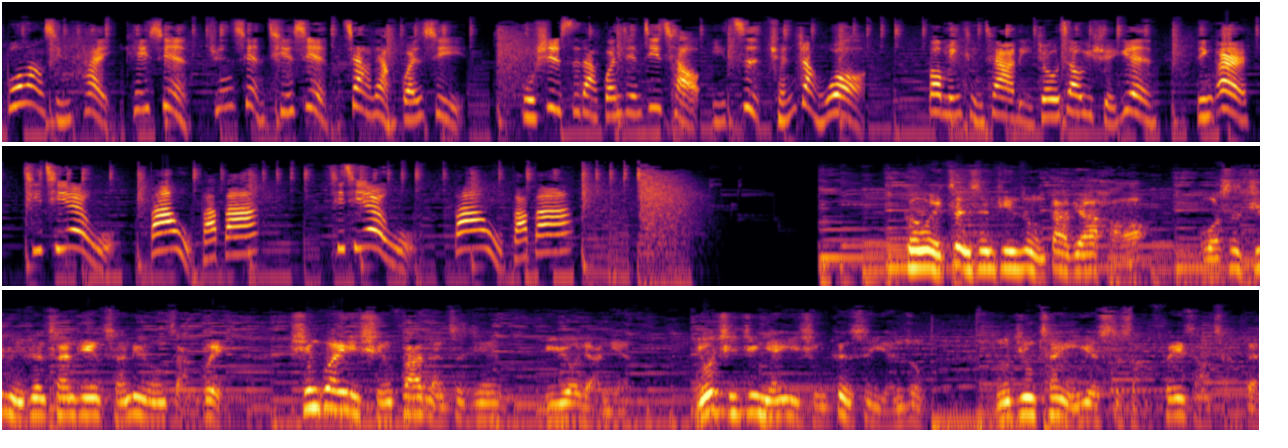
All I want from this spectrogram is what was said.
波浪形态、K 线、均线、切线、价量关系，股市四大关键技巧一次全掌握。报名请洽李州教育学院零二七七二五八五八八七七二五八五八八。各位正声听众，大家好，我是极品轩餐厅陈立荣掌柜。新冠疫情发展至今已有两年，尤其今年疫情更是严重。如今餐饮业市场非常惨淡，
